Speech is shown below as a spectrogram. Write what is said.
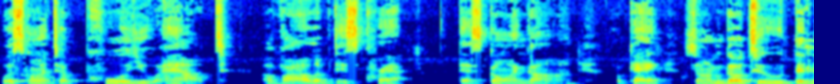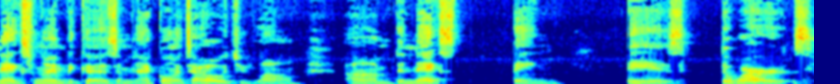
what's going to pull you out of all of this crap that's going on. Okay, so I'm gonna go to the next one because I'm not going to hold you long. Um, the next thing is the words,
